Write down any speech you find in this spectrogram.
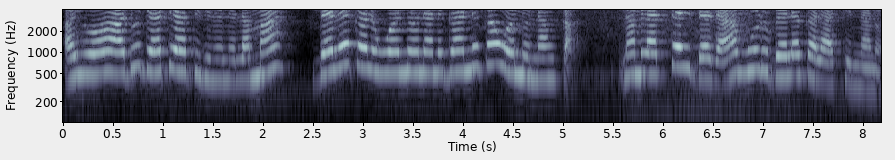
ಅಯ್ಯೋ ಅದು ಜಾತಿ ಹಾಕಿದ್ದೀನಲ್ಲಮ್ಮ ಬೆಳೆಕಾಳು ಒಂದು ನನ್ನ ಗಂಡಕ ಒಂದು ನಂಕ. ನಮ್ಮ ಅತ್ತೆ ಇದ್ದಾಗ ಮೂರು ಬೆಳೆಕಾಳು ಹಾಕಿನಿ ನಾನು.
